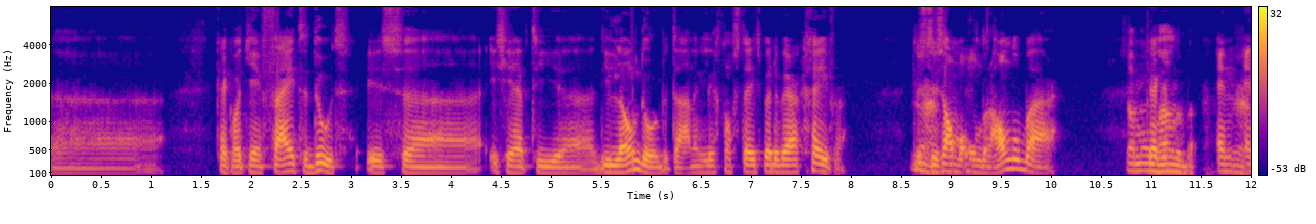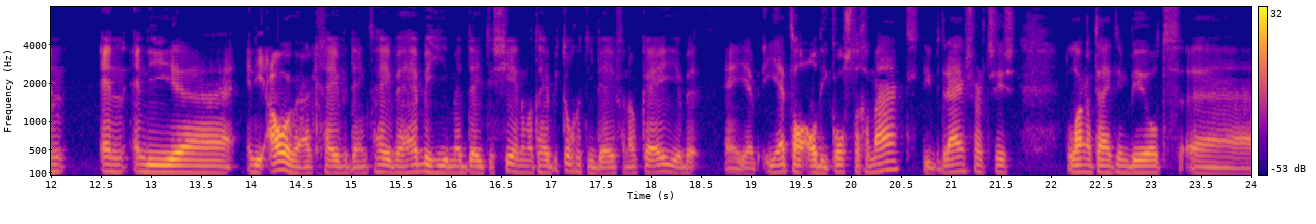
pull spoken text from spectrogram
uh, kijk wat je in feite doet, is, is je hebt die, die loondoorbetaling ligt nog steeds bij de werkgever. Dus ja. het is allemaal onderhandelbaar. Het is allemaal kijk. En, ja. en en, en, die, uh, en die oude werkgever denkt, hé, hey, we hebben hier met detacheren, want dan heb je toch het idee van, oké, okay, je, je, hebt, je hebt al al die kosten gemaakt, die bedrijfsarts is lange tijd in beeld, uh,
